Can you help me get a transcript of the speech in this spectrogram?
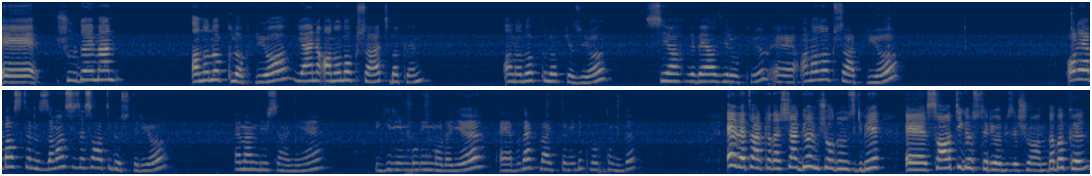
E, şurada hemen analog clock diyor. Yani analog saat bakın. Analog clock yazıyor. Siyah ve beyaz yere okuyun. E, analog saat diyor. Oraya bastığımız zaman size saati gösteriyor. Hemen bir saniye. Bir gireyim bulayım orayı. E, Black Light'ta mıydı? Clock'ta mıydı? Evet arkadaşlar görmüş olduğunuz gibi e, saati gösteriyor bize şu anda. Bakın.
